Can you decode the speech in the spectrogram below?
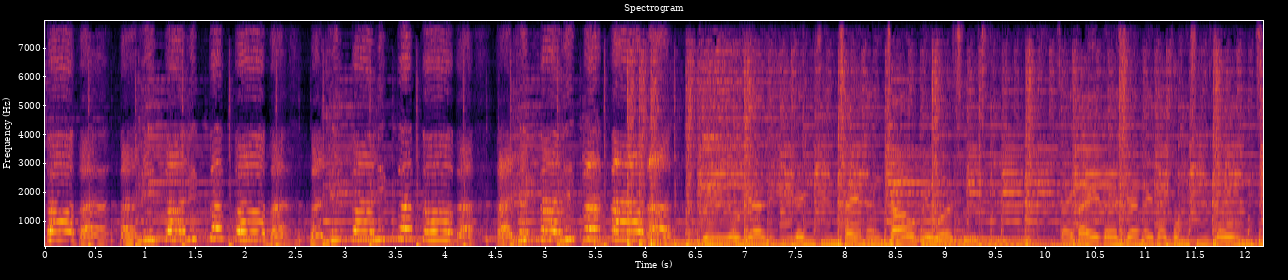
巴巴，巴里巴里巴巴巴，巴里巴里巴巴巴，巴里巴里巴巴巴。只有远离人群，才能找回我自己，在带着咸味的空气中自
